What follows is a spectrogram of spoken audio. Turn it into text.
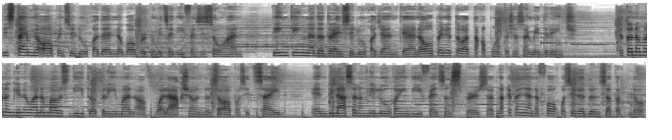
This time na open si Luka dahil nag-overcommit sa defense si Sohan. Thinking na da-drive si Luka dyan, kaya na-open ito at nakapunto siya sa mid-range. Ito naman ang ginawa ng Mavs dito, 3-man off-ball action dun sa opposite side. And binasa lang ni Luka yung defense ng Spurs at nakita niya na focus sila dun sa tatlo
